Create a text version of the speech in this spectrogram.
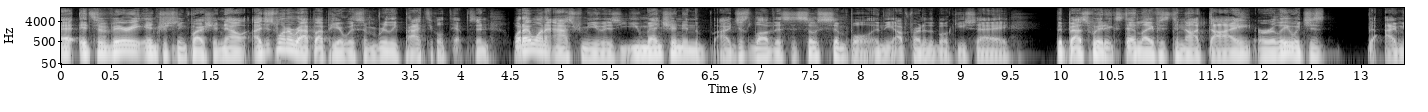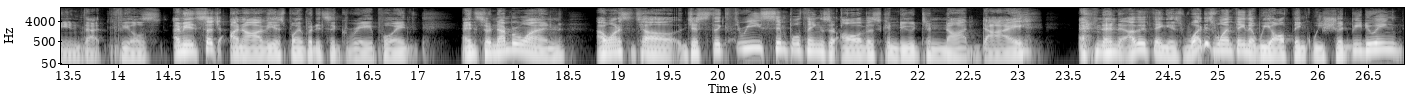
Uh, it's a very interesting question. Now, I just want to wrap up here with some really practical tips. And what I want to ask from you is, you mentioned in the, I just love this. It's so simple. In the upfront of the book, you say the best way to extend life is to not die early, which is, I mean, that feels. I mean, it's such an obvious point, but it's a great point. And so, number one. I want us to tell just like three simple things that all of us can do to not die. And then the other thing is, what is one thing that we all think we should be doing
